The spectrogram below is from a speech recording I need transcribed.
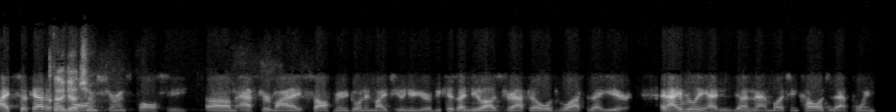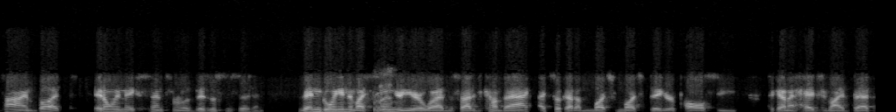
I took out a I got small insurance policy um, after my sophomore year, going into my junior year, because I knew I was draft eligible after that year. And I really hadn't done that much in college at that point in time, but it only makes sense from a business decision. Then going into my senior year, when I decided to come back, I took out a much, much bigger policy to kind of hedge my bets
